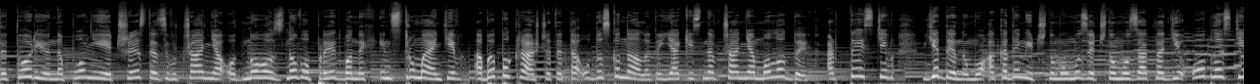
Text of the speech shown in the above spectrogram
аудиторію наповнює чисте звучання одного з новопридбаних інструментів. Аби покращити та удосконалити якість навчання молодих артистів, в єдиному академічному музичному закладі області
